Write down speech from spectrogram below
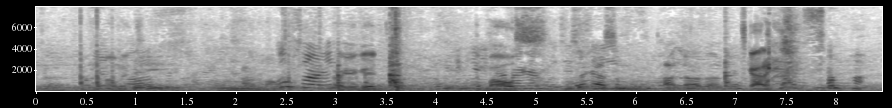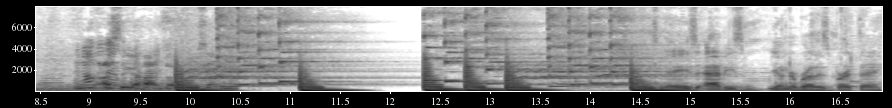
wait till a moment. Oh, sorry. Oh, you're good. The boss. Does that got some hot dog on there? It's got it. Some hot dog. And I'll I go see a hot dog or something. Today's Abby's younger brother's birthday.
